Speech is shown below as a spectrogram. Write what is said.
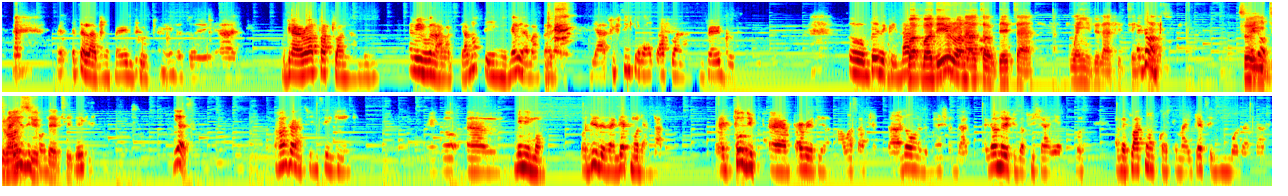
Airtel has been very good, you know, so, and their router plan, I mean, let me even have they are not paying me, let me have a are 15k router plan, very good. So basically, but but do you run out of data when you do that 15? I don't. So it runs you 30 days. Yes, 120 gig, you know, um, minimum. But these days I get more than that. I told you uh, privately on our WhatsApp chat. I don't want to mention that. I don't know if it's official yet, but as a platinum customer, I get even more than that.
